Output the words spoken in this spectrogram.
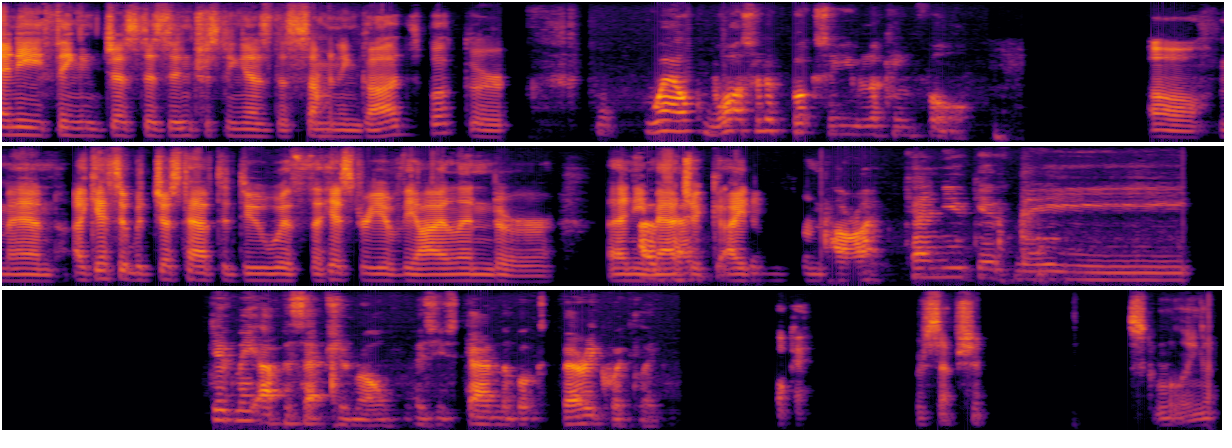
Anything just as interesting as the Summoning Gods book, or well what sort of books are you looking for oh man, I guess it would just have to do with the history of the island or any Okay. magic items from. All right. Can you give me give me a perception roll as you scan the books very quickly? Okay. Perception. Scrolling up.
